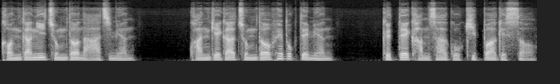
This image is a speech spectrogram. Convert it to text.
건강이 좀 더 나아지면, 관계가 좀 더 회복되면, 그때 감사하고 기뻐하겠어.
